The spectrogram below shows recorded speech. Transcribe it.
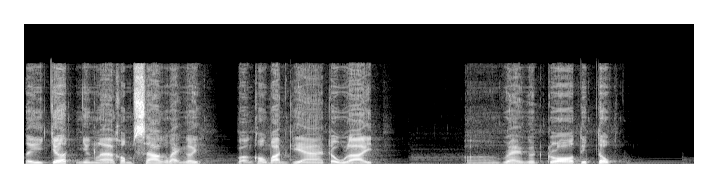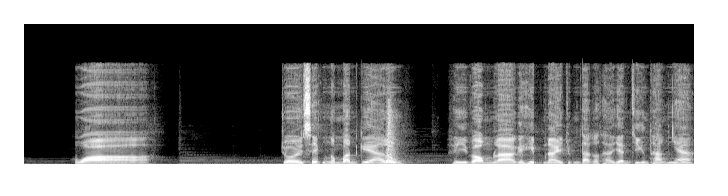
Tuy chết nhưng là không sao các bạn ơi. Vẫn còn Bankia trụ lại. Uh, Dragon Claw tiếp tục. Wow. Trời xếp ngẫm Bankia luôn. Hy vọng là cái hiệp này chúng ta có thể giành chiến thắng nha.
